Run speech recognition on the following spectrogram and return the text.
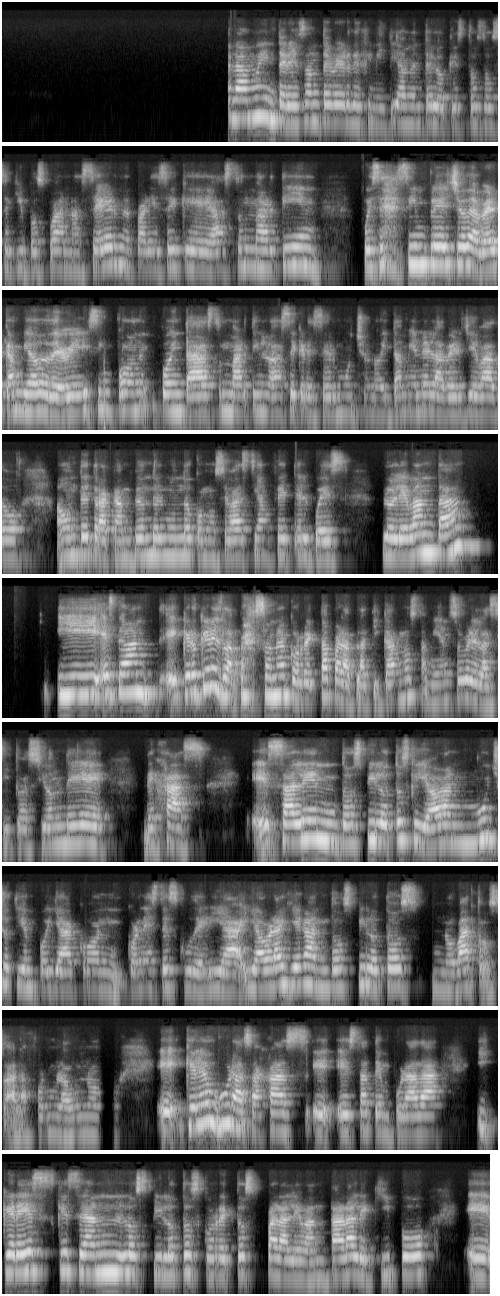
Será muy interesante ver definitivamente lo que estos dos equipos puedan hacer. Me parece que Aston Martin pues el simple hecho de haber cambiado de Racing Point a Aston Martin lo hace crecer mucho, ¿no? Y también el haber llevado a un tetracampeón del mundo como Sebastián Vettel, pues lo levanta. Y Esteban, eh, creo que eres la persona correcta para platicarnos también sobre la situación de, de Haas. Eh, salen dos pilotos que llevaban mucho tiempo ya con, con esta escudería y ahora llegan dos pilotos novatos a la Fórmula 1. Eh, ¿Qué le auguras a Haas eh, esta temporada y crees que sean los pilotos correctos para levantar al equipo?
